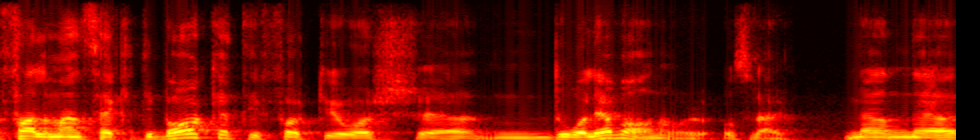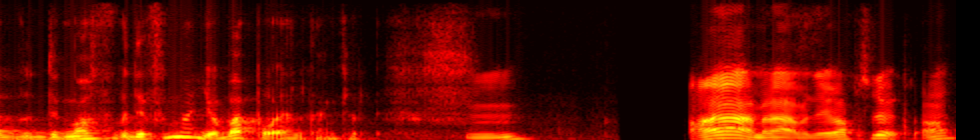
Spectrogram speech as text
faller man säkert tillbaka till 40 års eh, dåliga vanor och sådär. Men eh, det, får man jobba på helt enkelt. Mm. Ja, ja, men, det är absolut. Ja,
